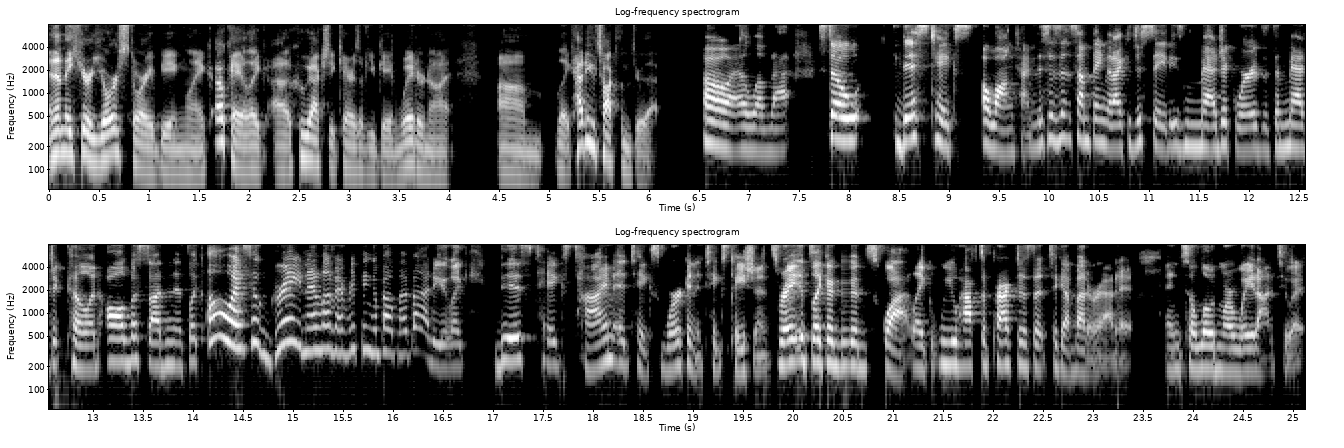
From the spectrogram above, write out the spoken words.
and then they hear your story being like okay like uh, who actually cares if you gain weight or not um like how do you talk them through that oh i love that so this takes a long time. This isn't something that I could just say these magic words. It's a magic pill. And all of a sudden it's like, oh, I feel great. And I love everything about my body. Like this takes time, it takes work, and it takes patience, right? It's like a good squat. Like you have to practice it to get better at it and to load more weight onto it.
